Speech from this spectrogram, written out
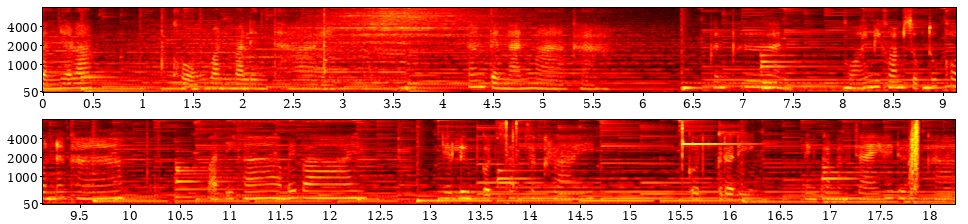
สัญลักษณ์ของวันวาเลนไทน์ตั้งแต่นั้นมาค่ะ เพื่อนๆ ขอให้มีความสุขทุกคนนะคะสวัสดีค่ะ บ๊ายบาย อย่าลืมกด subscribe กดกระดิ่ง เป็นกำลังใจให้ด้วยนะคะ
